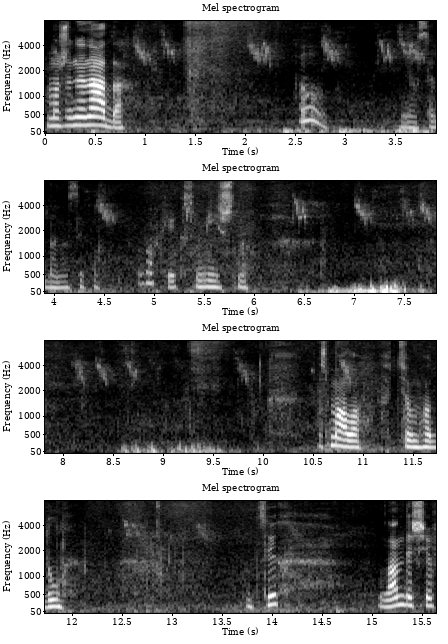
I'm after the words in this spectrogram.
Може не треба? О, на себе насипав. Ох, як смішно. Мало в цьому году цих ландишів.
